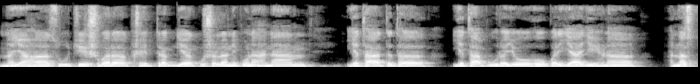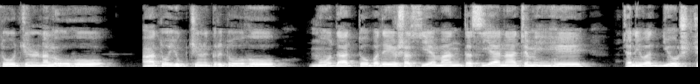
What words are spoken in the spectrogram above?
नयः सूचीश्वर क्षेत्रज्ञकुशलनिपुणानां यथा तथ यथा पूरयोः पर्यायेण हनस्तोचिण्णलोः आतोयुक्चिण्कृतोः नोदात्तोपदेशस्य मान्तस्यानाचमेः च निवद्योश्च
